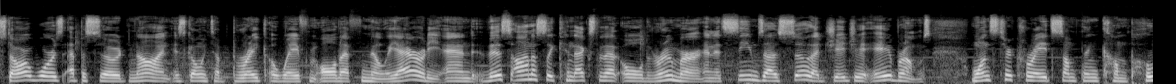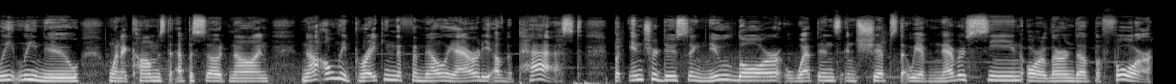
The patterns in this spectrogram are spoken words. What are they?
Star Wars Episode 9 is going to break away from all that familiarity, and this honestly connects to that old rumor, and it seems as so that J.J. Abrams wants to create something completely new when it comes to Episode 9, not only breaking the familiarity of the past, but introducing new lore, weapons, and ships that we have never seen or learned of before.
